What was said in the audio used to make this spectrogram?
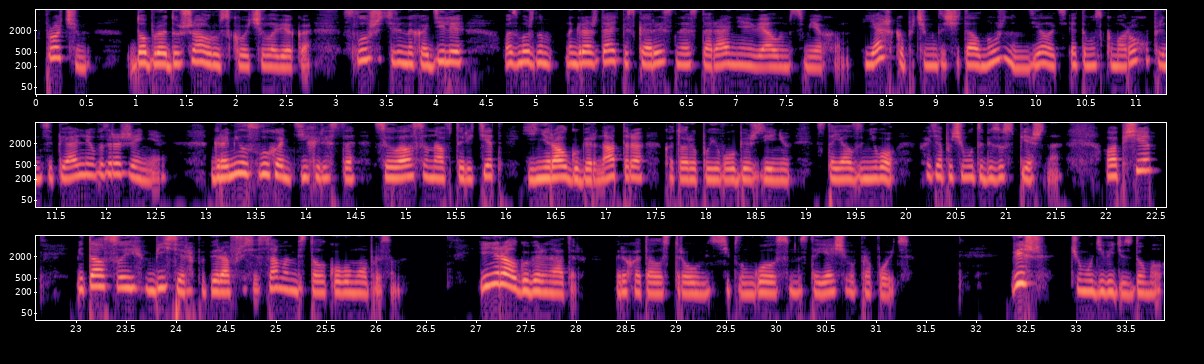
Впрочем, добрая душа у русского человека слушатели находили возможно, награждать бескорыстное старание вялым смехом. Яшка почему-то считал нужным делать этому скомороху принципиальные возражения. Громил слух Антихриста, ссылался на авторитет генерал-губернатора, который, по его убеждению, стоял за него, хотя почему-то безуспешно. Вообще, метал свой бисер, попиравшийся самым бестолковым образом. «Генерал-губернатор!» — грохотал остроумец сиплым голосом настоящего пропойца. «Вишь, чему удивить вздумал?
